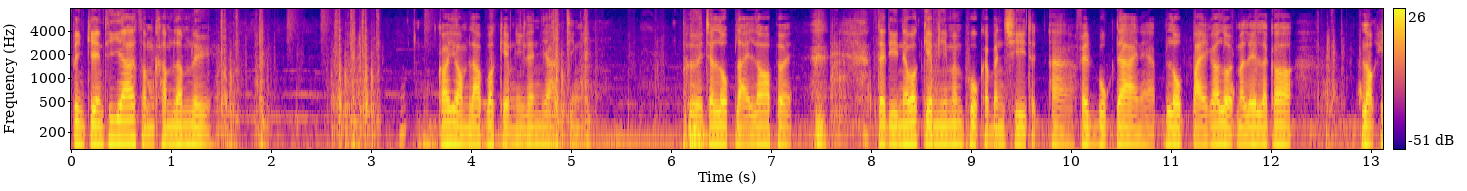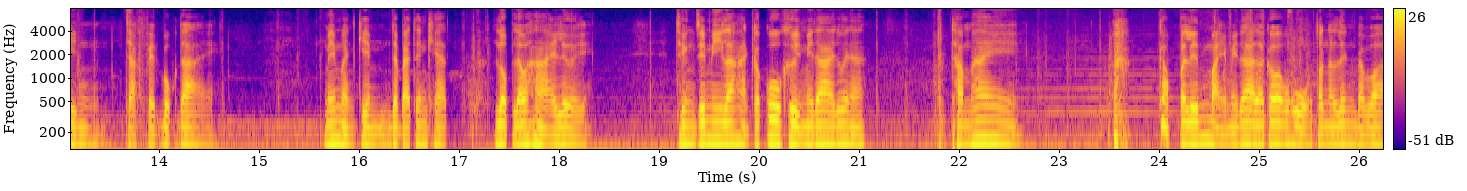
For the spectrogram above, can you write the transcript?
เป็นเกมที่ยากสำคัญล้ำเลยก็ยอมรับว่าเกมนี้เล่นยากจริง เผื่อจะลบหลายรอบด้วย แต่ดีนะว่าเกมนี้มันผูกกับบัญชีอ่า Facebook ได้นะครับลบไปก็โหลดมาเล่นแล้วก็ล็อกอินจาก Facebook ได้ ไม่เหมือนเกม The Battle Cat ลบแล้วหายเลย ถึงจะมีรหัสก็กู้คืนไม่ได้ด้วยนะทำให้กลับไปเล่นใหม่ไม่ได้แล้วก็โอ้โหตอนนั้นเล่นแบบว่า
